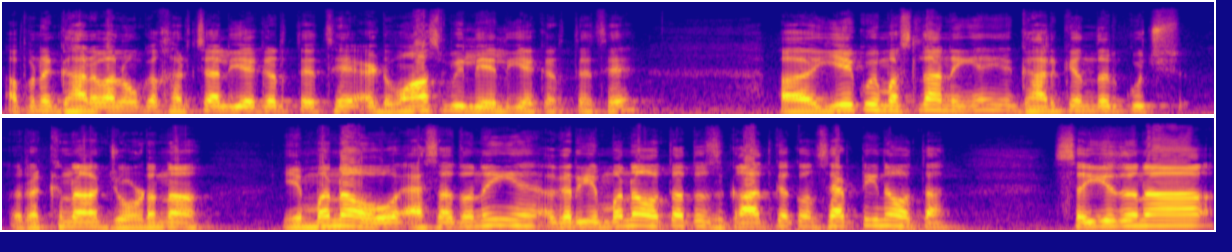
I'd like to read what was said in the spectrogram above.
اپنے گھر والوں کا خرچہ لیا کرتے تھے، ایڈوانس بھی لے لیا کرتے تھے۔ یہ کوئی مسئلہ نہیں ہے۔ یہ گھر کے اندر کچھ رکھنا، جوڑنا، یہ منع ہو، ایسا تو نہیں ہے۔ اگر یہ منع ہوتا تو زکوٰۃ کا کنسیپٹ ہی نہ ہوتا۔ سیدنا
